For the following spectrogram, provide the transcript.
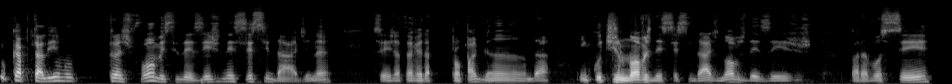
E o capitalismo transforma esse desejo em necessidade, né? Seja através da propaganda, incutindo novas necessidades, novos desejos para você.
